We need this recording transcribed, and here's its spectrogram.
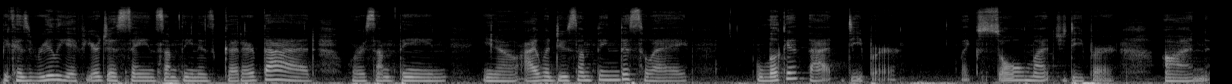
Because really, if you're just saying something is good or bad, or something, you know, I would do something this way, look at that deeper, like so much deeper on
